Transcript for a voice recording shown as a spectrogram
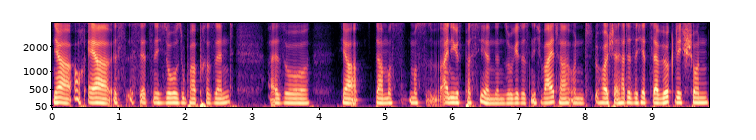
ja, auch er ist, ist jetzt nicht so super präsent. Also ja, da muss, muss einiges passieren, denn so geht es nicht weiter. Und Holstein hatte sich jetzt ja wirklich schon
